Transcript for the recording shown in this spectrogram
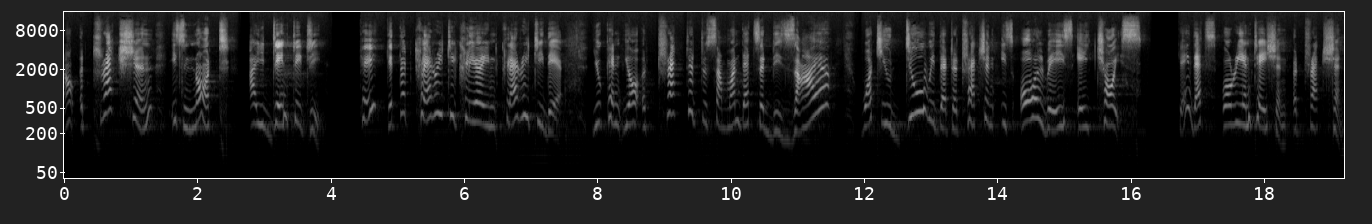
Now, attraction is not identity. Okay? Get that clarity clear in clarity there. You can you're attracted to someone that's a desire. What you do with that attraction is always a choice. Okay? That's orientation, attraction.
